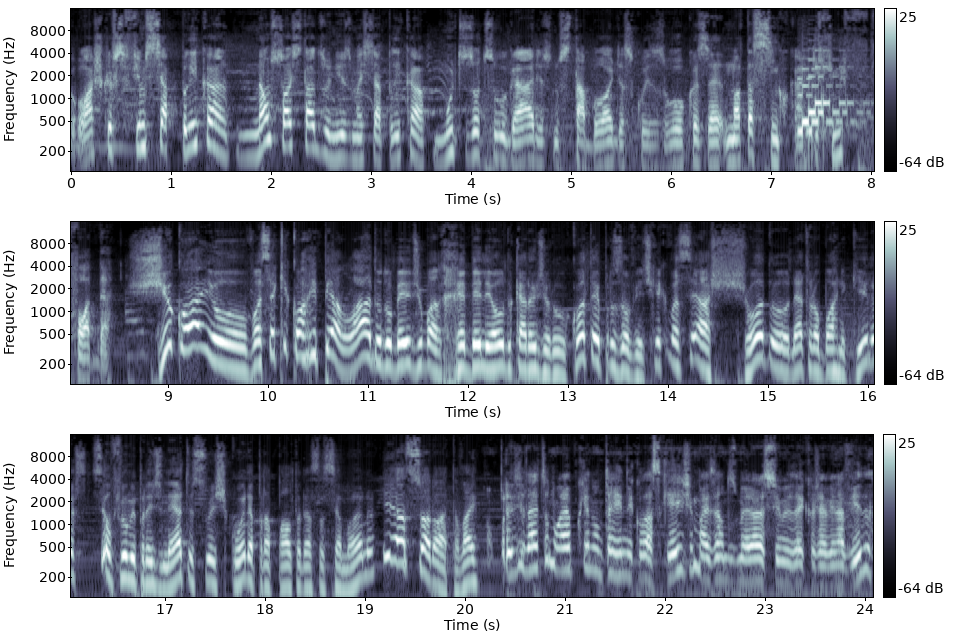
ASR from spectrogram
eu acho que esse filme se aplica não só aos Estados Unidos, mas se aplica a muitos outros lugares, nos tabloides, as coisas loucas. É nota 5, cara. Que filme foda. Chicoio, você que corre pelado no meio de uma rebelião do Carandiru, conta aí pros ouvintes, o que, que você achou do Natural Born Killers, seu filme predileto e sua escolha pra pauta dessa semana, e a sua nota, vai? O predileto não é porque não tem Nicolas Cage, mas é um dos melhores filmes aí que eu já vi na vida.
